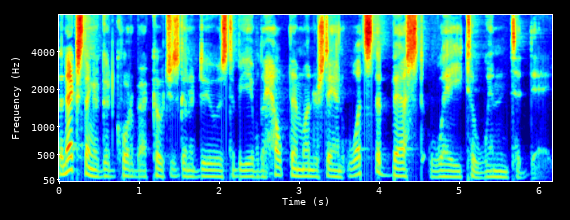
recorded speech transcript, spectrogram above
The next thing a good quarterback coach is going to do is to be able to help them understand what's the best way to win today.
